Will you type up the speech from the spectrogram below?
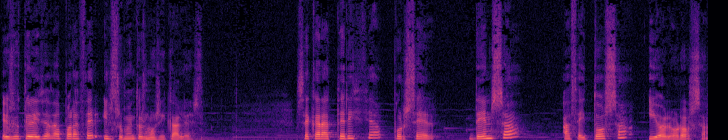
es utilizada para hacer instrumentos musicales. Se caracteriza por ser densa, aceitosa y olorosa.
